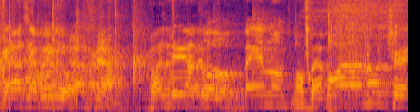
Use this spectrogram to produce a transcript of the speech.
Gracias, amigo. Gracias. Buen día a todos. Nos vemos. Nos vemos a la noche.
